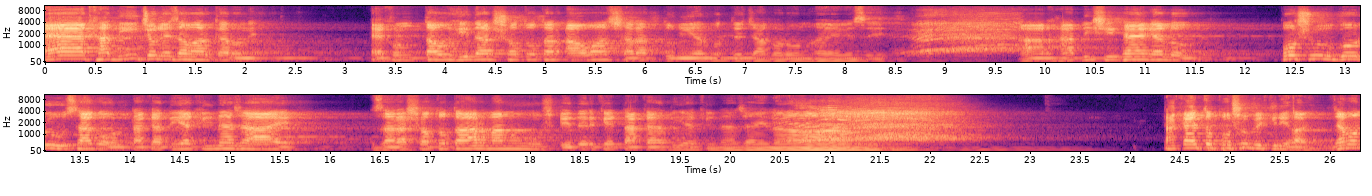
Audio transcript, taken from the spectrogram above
এক হাদি চলে যাওয়ার কারণে এখন তাওহিদার সততার আওয়াজ সারা দুনিয়ার মধ্যে জাগরণ হয়ে গেছে। আর হাদি শিখা গেল, পশু, গরু, ছাগল টাকা দিয়া কিনা যায়, যারা সততার মানুষ এদেরকে টাকা দিয়া কিনা যায় না। টাকায় তো পশু বিক্রি হয়। যেমন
